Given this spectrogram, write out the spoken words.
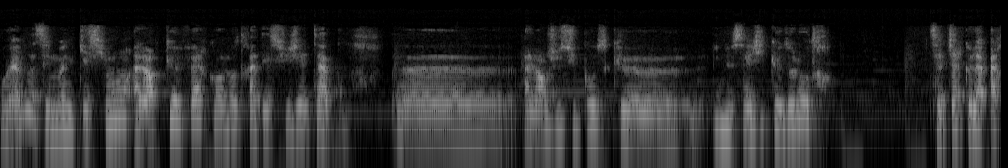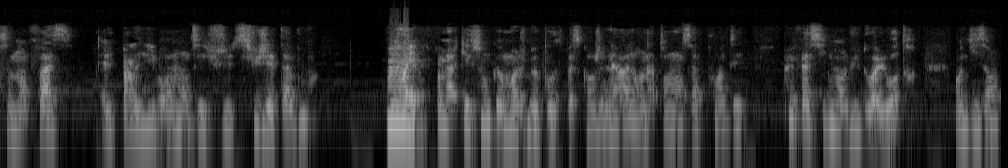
Ouais, bah, c'est une bonne question. Alors, que faire quand l'autre a des sujets tabous? Euh, Alors, je suppose que il ne s'agit que de l'autre. C'est-à-dire que la personne en face, elle parle librement de ses sujets tabous. Oui. C'est la première question que moi je me pose parce qu'en général, on a tendance à pointer plus facilement du doigt l'autre en disant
